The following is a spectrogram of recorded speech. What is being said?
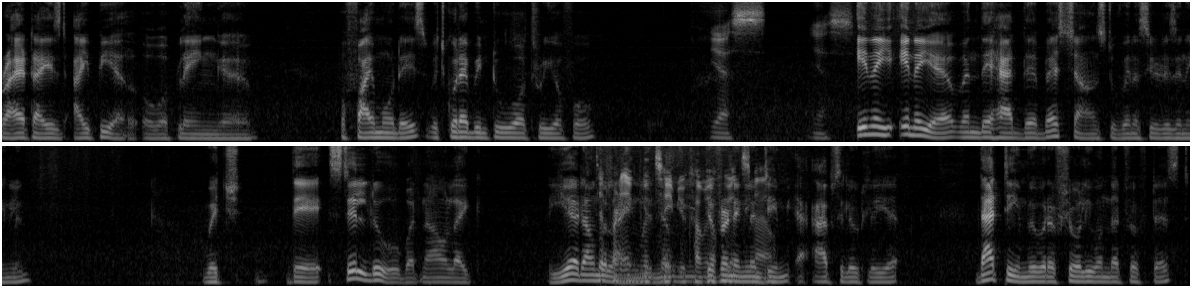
prioritized IPL over playing uh, for five more days, which could have been two or three or four. Yes. Yes. in a in a year when they had their best chance to win a series in England, which they still do, but now like a year down the Different line, England you know, team you're coming different against England now. team, absolutely, yeah. That team we would have surely won that fifth test.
